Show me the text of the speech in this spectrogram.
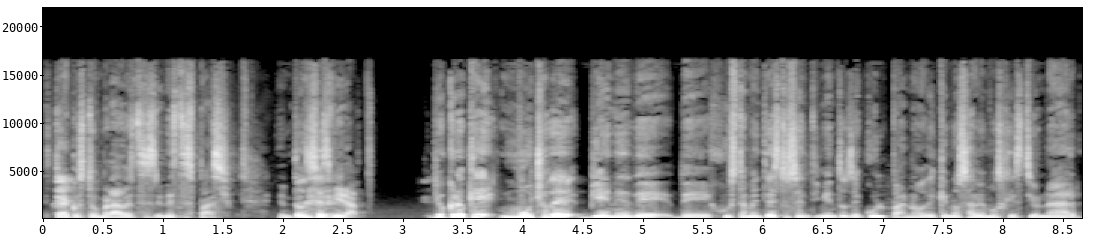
Estoy acostumbrado este, en este espacio. Entonces, mira, yo creo que mucho de, viene de, de, justamente estos sentimientos de culpa, ¿no? De que no sabemos gestionar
